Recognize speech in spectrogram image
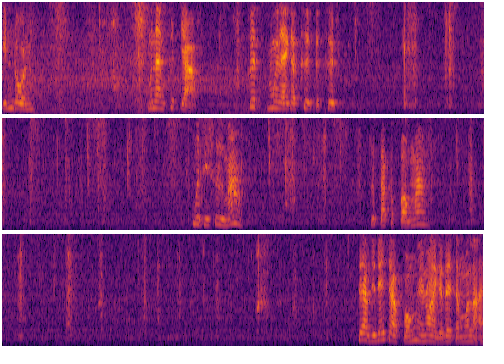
กินโดนมื่อนั้นคืดหยาบคืดมื่อไรก็คืดก็คืดมือที่ซื้อมากซื้อปลากระป๋องมากแซ่บอยู่ได้จากป๋องหน่อยๆก็ได้ตังว่าหลาย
